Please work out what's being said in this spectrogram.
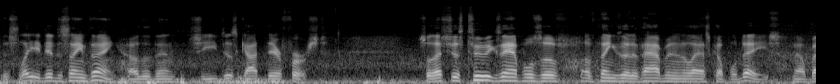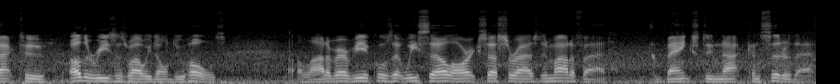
this lady did the same thing, other than she just got there first. So that's just two examples of, of things that have happened in the last couple of days. Now back to other reasons why we don't do holds. A lot of our vehicles that we sell are accessorized and modified. The banks do not consider that.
